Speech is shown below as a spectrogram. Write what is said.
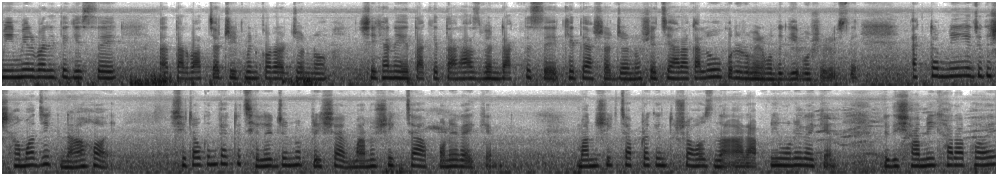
মিমের বাড়িতে গেছে তার বাচ্চা ট্রিটমেন্ট করার জন্য। সেখানে তাকে তার হাজব্যান্ড ডাকতেছে খেতে আসার জন্য। সে চেহারা কালো করে রুমের মধ্যে গিয়ে বসে রয়েছে। একটা মেয়ে যদি সামাজিক না হয় সেটাও কিন্তু একটা ছেলের জন্য প্রেশার মানসিক চাপ মনে রাখেন। মানসিক চাপটা কিন্তু সহজ না। আর আপনি মনে রাখেন, যদি স্বামী খারাপ হয়,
